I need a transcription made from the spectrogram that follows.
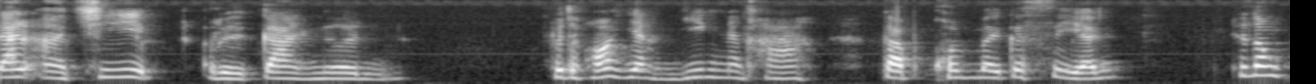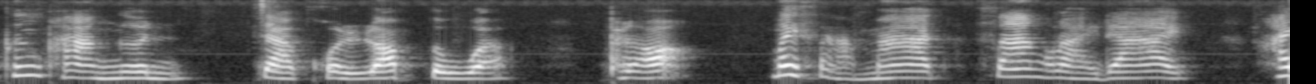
ด้านอาชีพหรือการเงิน โดยเฉพาะอย่างยิ่งนะคะ กับคนวัยเกษียณ ที่ต้องพึ่งพาเงินจากคนรอบตัว เพราะไม่สามารถสร้างรายได้ ให้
